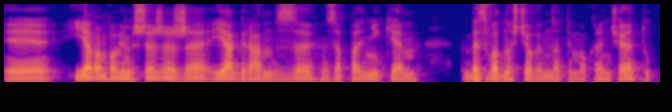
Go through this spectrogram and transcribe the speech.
E, Ja Wam powiem szczerze, że ja gram z zapalnikiem bezwładnościowym na tym okręcie. Tu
